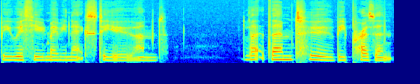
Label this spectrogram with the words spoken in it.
be with you, maybe next to you, and let them too be present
